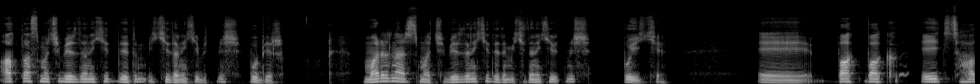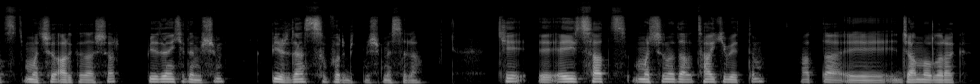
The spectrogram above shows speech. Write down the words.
Atlas maçı 1'den 2 dedim 2'den 2 bitmiş. Bu 1. Mariners maçı 1'den 2 dedim 2'den 2 bitmiş. Bu 2. Ee, bak bak Eight Hat maçı arkadaşlar 1'den 2 demişim. 1'den 0 bitmiş mesela. Ki e, maçını da takip ettim. Hatta e, canlı olarak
